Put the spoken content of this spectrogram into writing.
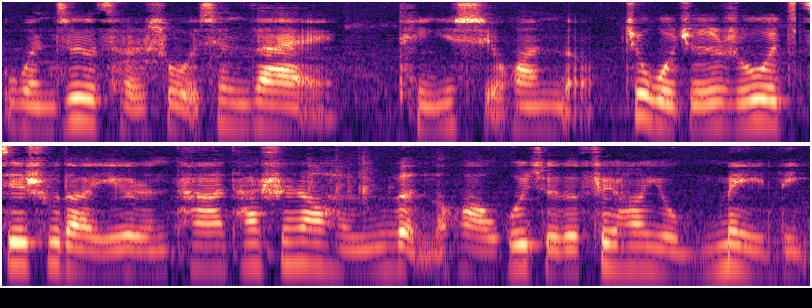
稳”这个词儿是我现在挺喜欢的。就我觉得，如果接触到一个人，他他身上很稳的话，我会觉得非常有魅力，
